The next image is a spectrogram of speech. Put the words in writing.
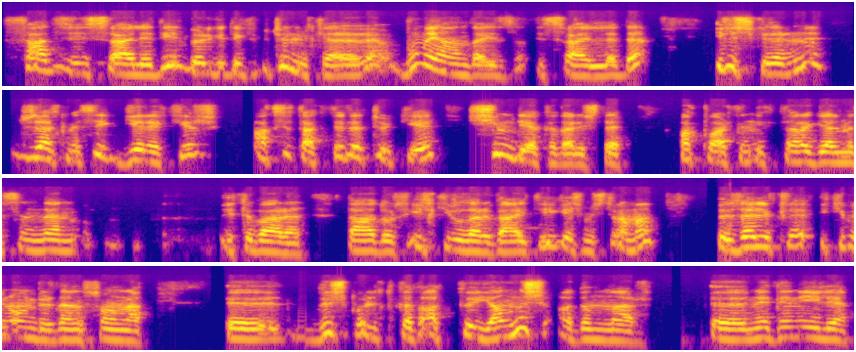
sadece İsrail'e değil bölgedeki bütün ülkelere bu meyanda İsrail'le de ilişkilerini düzeltmesi gerekir. Aksi takdirde Türkiye şimdiye kadar işte AK Parti'nin iktidara gelmesinden itibaren daha doğrusu ilk yılları gayet iyi geçmiştir ama özellikle 2011'den sonra e, dış politikada attığı yanlış adımlar e, nedeniyle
